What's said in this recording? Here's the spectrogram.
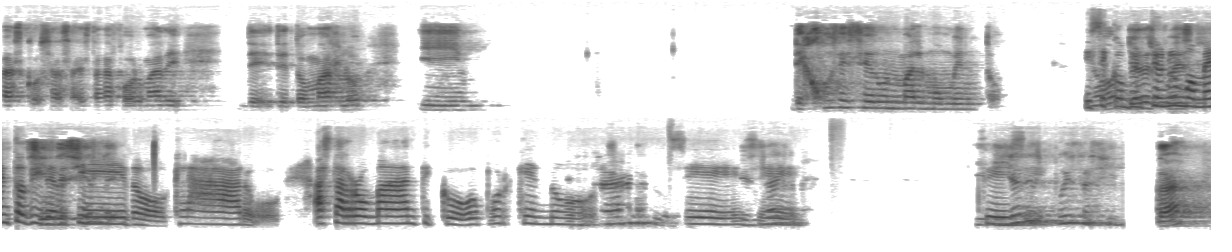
las cosas, a esta forma de, de, de tomarlo y dejó de ser un mal momento. Y se convirtió en un momento decirle. divertido, claro, hasta romántico, ¿por qué no? Exacto, Sí, sí, exacto. Y, Sí, y ya sí. después así, ¿verdad?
